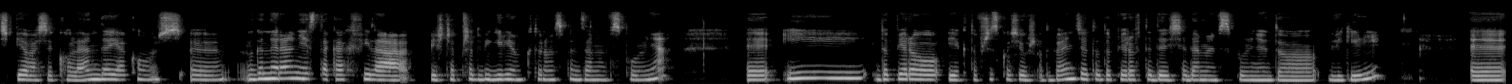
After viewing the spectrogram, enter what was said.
śpiewa się kolendę jakąś. Generalnie jest taka chwila jeszcze przed Wigilią, którą spędzamy wspólnie. I dopiero jak to wszystko się już odbędzie, to dopiero wtedy siadamy wspólnie do Wigilii. E,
